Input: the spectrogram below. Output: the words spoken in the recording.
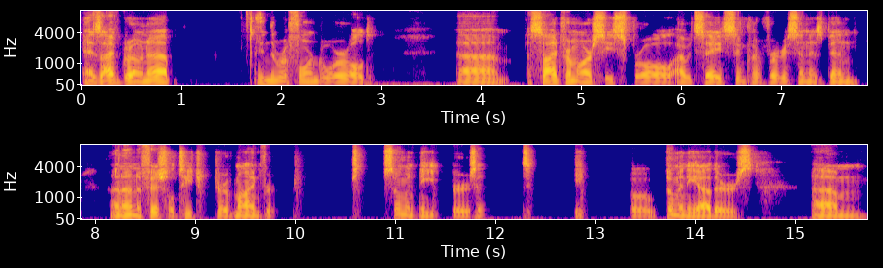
as I've grown up in the Reformed world, um, aside from R.C. Sproul, I would say Sinclair Ferguson has been an unofficial teacher of mine for so many years, so many others. Um,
